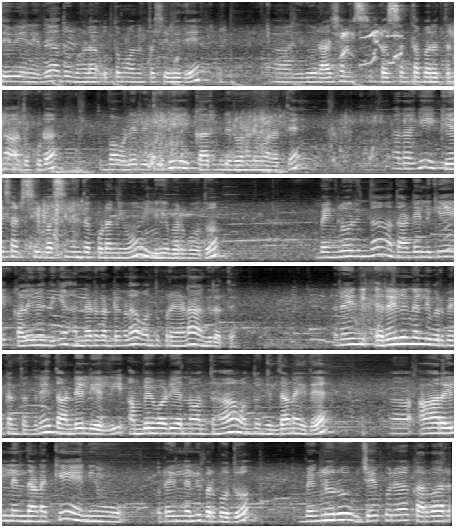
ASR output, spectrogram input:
ಸೇವೆ ಏನಿದೆ, ಅದು ಬಹಳ ಉತ್ತಮವಾದಂಥ ಸೇವೆ ಇದೆ. ಇದು ರಾಜಹಂಸ್ ಬಸ್ ಅಂತ ಬರುತ್ತಲ್ಲ, ಅದು ಕೂಡ ತುಂಬ ಒಳ್ಳೆಯ ರೀತಿಯಲ್ಲಿ ಕಾರ್ಯನಿರ್ವಹಣೆ ಮಾಡುತ್ತೆ. ಹಾಗಾಗಿ K S R T C ಬಸ್ಸಿನಿಂದ ಕೂಡ ನೀವು ಇಲ್ಲಿಗೆ ಬರ್ಬೋದು. ಬೆಂಗಳೂರಿಂದ ದಾಂಡೇಲಿಗೆ ಕಳಿ ನದಿಗೆ ಹನ್ನೆರಡು ಗಂಟೆಗಳ ಒಂದು ಪ್ರಯಾಣ ಆಗಿರುತ್ತೆ. ರೈಲ್ ರೈಲಿನಲ್ಲಿ ಬರಬೇಕಂತಂದರೆ ದಾಂಡೇಲಿಯಲ್ಲಿ ಅಂಬೇವಾಡಿ ಅನ್ನುವಂತಹ ಒಂದು ನಿಲ್ದಾಣ ಇದೆ. ಆ, ರೈಲು ರೈಲ್ ನಿಲ್ದಾಣಕ್ಕೆ ನೀವು ರೈಲಿನಲ್ಲಿ ಬರ್ಬೋದು. ಬೆಂಗಳೂರು ವಿಜಯಪುರ ಕಾರವಾರ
